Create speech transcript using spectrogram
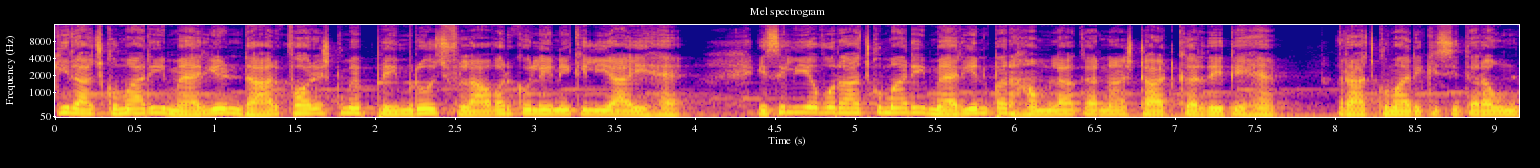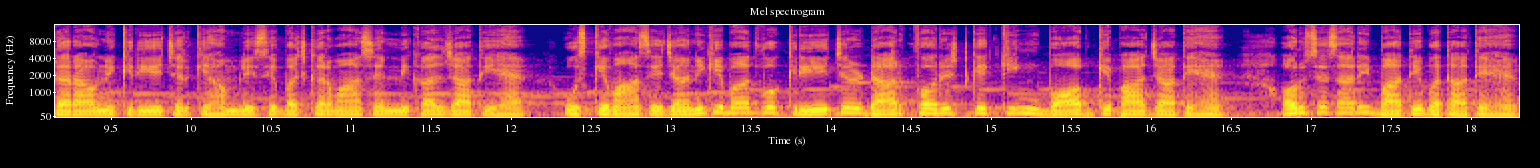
कि राजकुमारी मैरियन डार्क फॉरेस्ट में प्रिमरोज फ्लावर को लेने के लिए आई है। इसीलिए वो राजकुमारी मैरियन पर हमला करना स्टार्ट कर देते हैं। राजकुमारी किसी तरह उन डरावने क्रिएचर के हमले से बचकर वहाँ से निकल जाती है। उसके वहाँ से जाने के बाद वो क्रिएचर डार्क फॉरेस्ट के किंग बॉब के पास जाते हैं और उसे सारी बातें बताते हैं।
